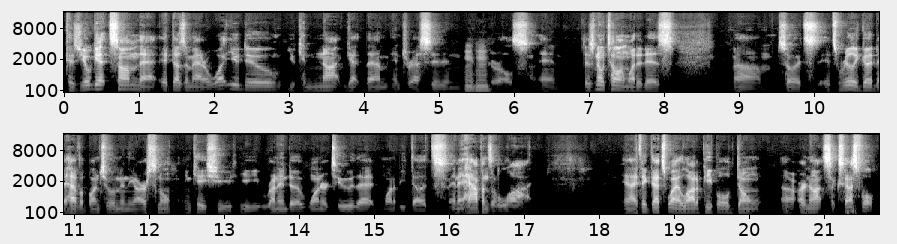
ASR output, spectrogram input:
because you'll get some that it doesn't matter what you do, you cannot get them interested in, in Mhm. girls, and there's no telling what it is. Um, so it's it's really good to have a bunch of them in the arsenal in case you you run into one or two that want to be duds, and it happens a lot. And I think that's why a lot of people don't uh, are not successful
